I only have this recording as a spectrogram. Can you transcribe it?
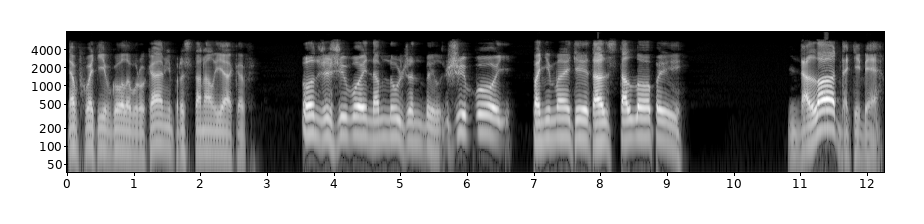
Обхватив голову руками, простонал Яков. «Он же живой нам нужен был, живой! Понимаете, это остолопы!» «Да ладно тебе!»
